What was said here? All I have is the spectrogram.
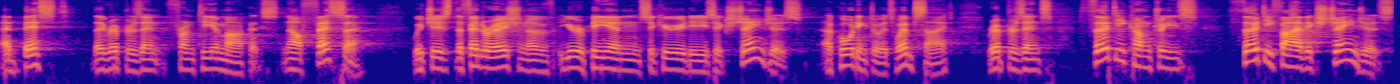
at best they represent frontier markets. Now FESE, which is the Federation of European Securities Exchanges, according to its website, represents 30 countries, 35 exchanges,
